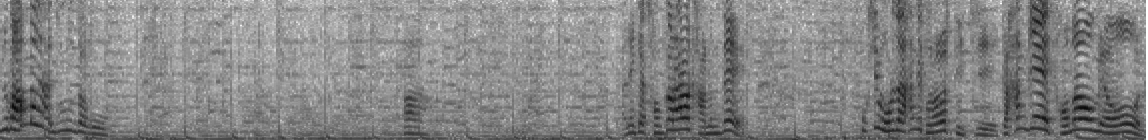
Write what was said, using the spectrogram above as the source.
이거 봐, 한 방에 안 죽는다고. 아. 아니, 그니까 정갈 하나 가는데, 혹시 모르다 한개 더 나올 수도 있지. 그니까 한 개 더 나오면,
